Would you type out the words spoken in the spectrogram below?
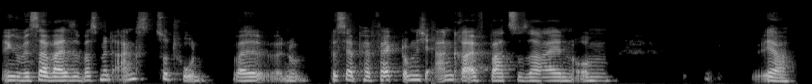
in gewisser Weise was mit Angst zu tun. Weil du bist ja perfekt, um nicht angreifbar zu sein, um ja,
